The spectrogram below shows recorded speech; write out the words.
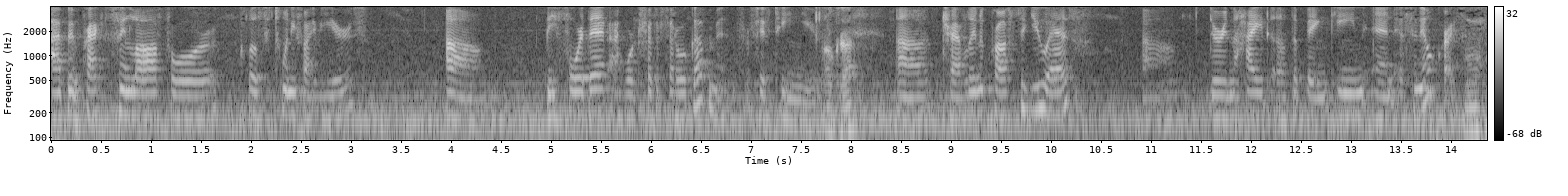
I've been practicing law for close to 25 years. Um, before that, I worked for the federal government for 15 years. Okay. Uh, traveling across the U.S. Um, during the height of the banking and S&L crisis.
